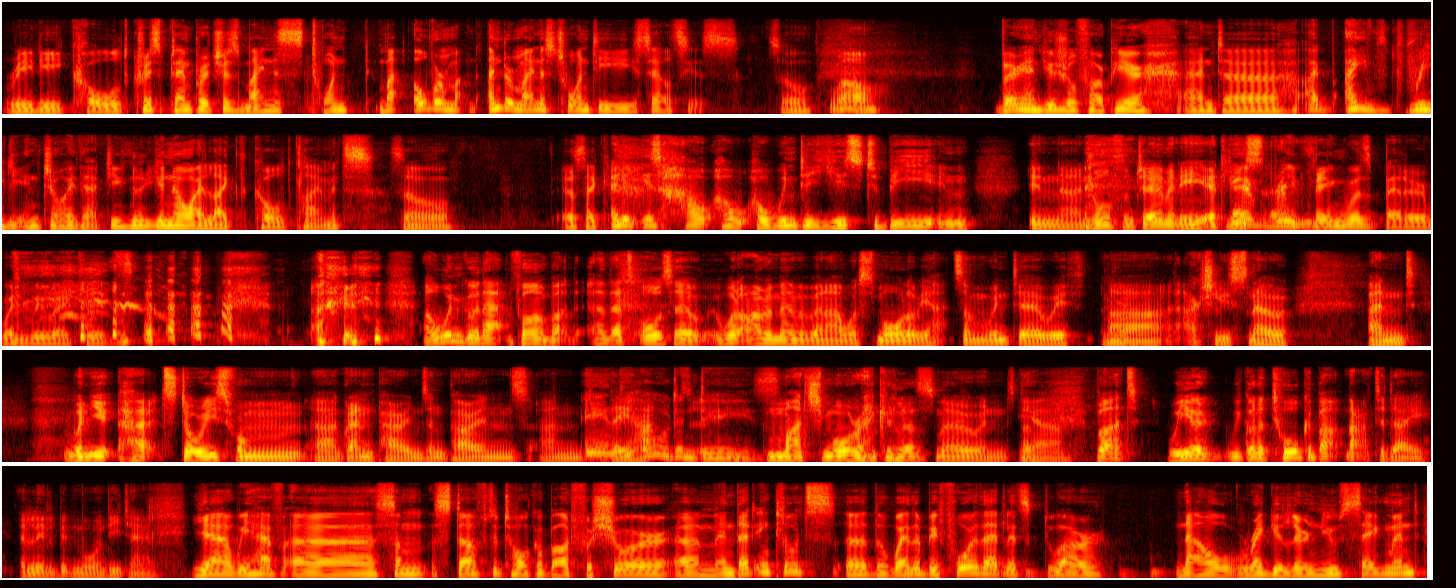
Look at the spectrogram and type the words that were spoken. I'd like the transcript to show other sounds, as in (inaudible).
really cold, crisp temperatures, minus twenty, over under minus twenty Celsius. So wow very unusual for up here, and uh, I I really enjoy that. You know, you know, I like the cold climates, so it's like and it is how how how winter used to be in in uh, northern Germany. At (laughs) least um, everything um, was better when we were kids. (laughs) (laughs) I wouldn't go that far, but uh, that's also what I remember when I was smaller. We had some winter with uh, yeah. actually snow, and when you heard stories from uh, grandparents and parents, and In they the had olden days. much more (laughs) regular snow and stuff. Yeah. But we are we're going to talk about that today a little bit more in detail. Yeah, we have uh, some stuff to talk about for sure, um, and that includes uh, the weather. Before that, let's do our now regular news segment.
